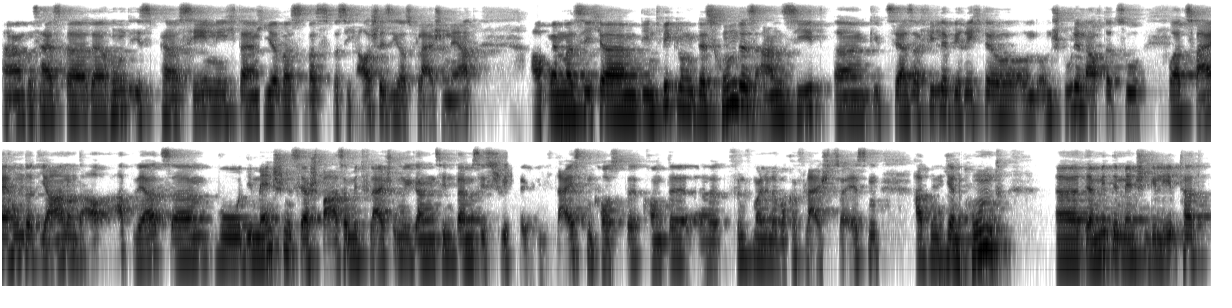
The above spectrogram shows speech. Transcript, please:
Äh, das heißt, der, der Hund ist per se nicht ein Tier, was, was, was sich ausschließlich aus Fleisch ernährt. Auch wenn man sich ähm, die Entwicklung des Hundes ansieht, äh, gibt es sehr, sehr viele Berichte und, und, Studien auch dazu, vor 200 Jahren und abwärts, ähm, wo die Menschen sehr sparsam mit Fleisch umgegangen sind, weil man sich schlichtweg nicht leisten konnte, konnte äh, fünfmal in der Woche Fleisch zu essen, hat nämlich ein Hund, äh, der mit den Menschen gelebt hat,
